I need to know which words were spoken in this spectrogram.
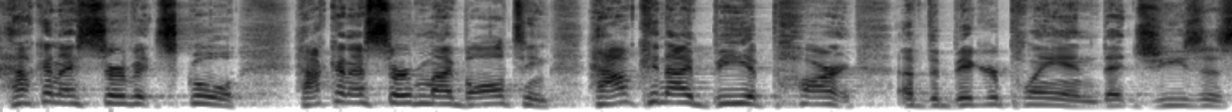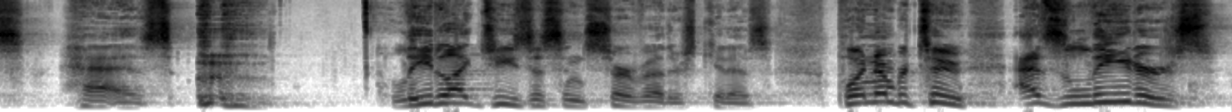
How can I serve at school? How can I serve my ball team? How can I be a part of the bigger plan that Jesus has? Lead like Jesus and serve others, kiddos. Point number two as leaders,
